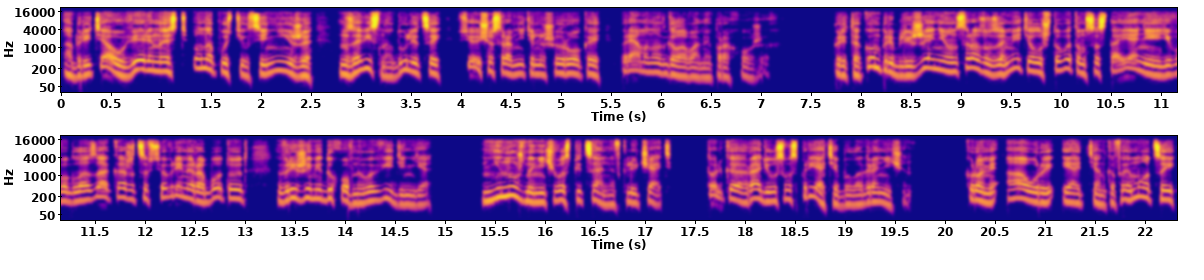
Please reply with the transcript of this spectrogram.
Обретя уверенность, он опустился ниже, завис над улицей, все еще сравнительно широкой, прямо над головами прохожих. При таком приближении он сразу заметил, что в этом состоянии его глаза, кажется, все время работают в режиме духовного видения, не нужно ничего специально включать, только радиус восприятия был ограничен. Кроме ауры и оттенков эмоций,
